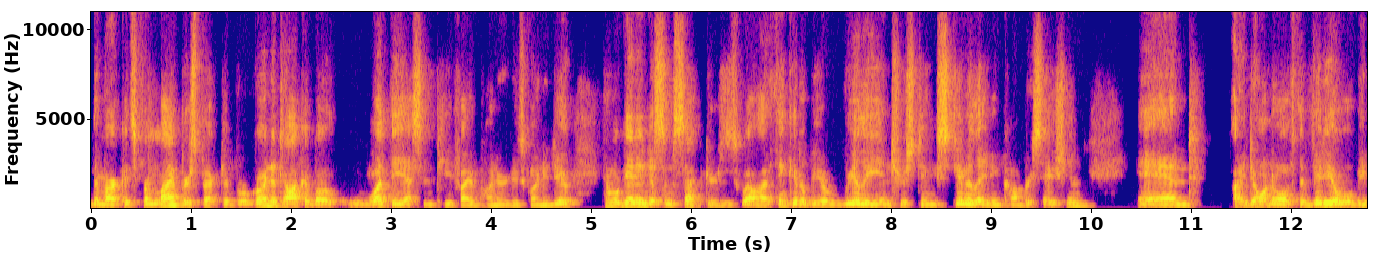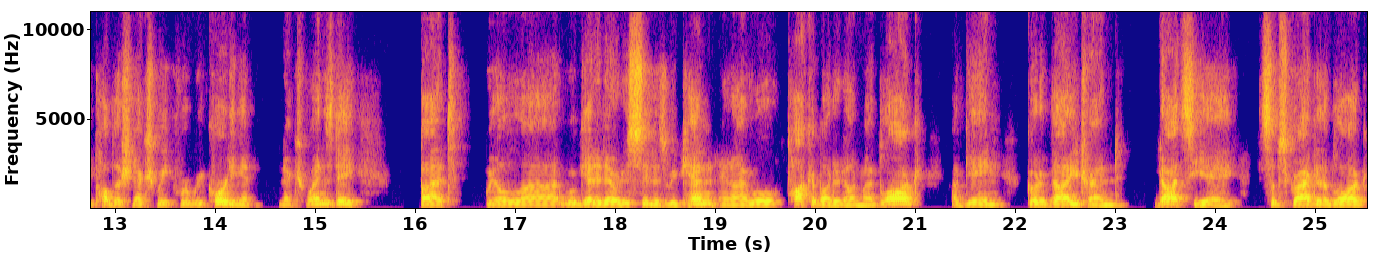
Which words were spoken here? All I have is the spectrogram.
the markets from my perspective. We're going to talk about what the S&P 500 is going to do, and we'll get into some sectors as well. I think it'll be a really interesting, stimulating conversation. And I don't know if the video will be published next week. We're recording it next Wednesday, but we'll uh, we'll get it out as soon as we can, and I will talk about it on my blog. Again, go to valuetrend.ca, subscribe to the blog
